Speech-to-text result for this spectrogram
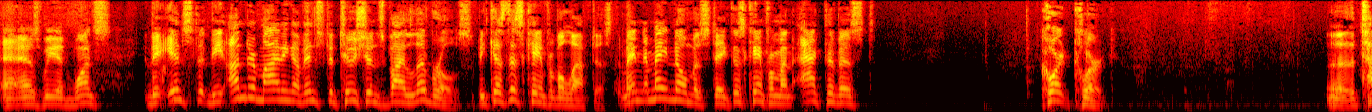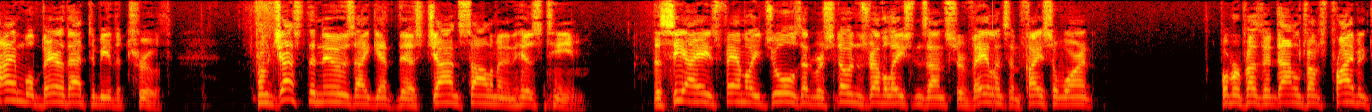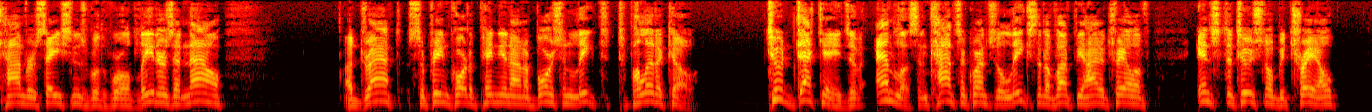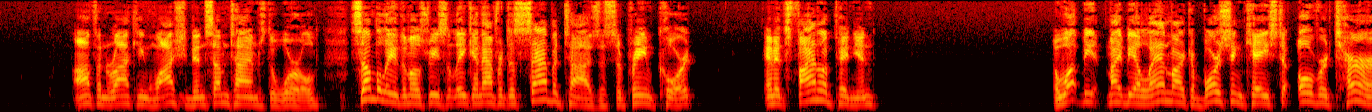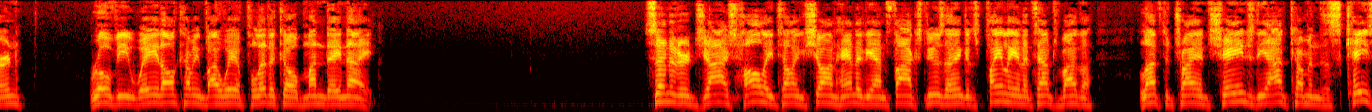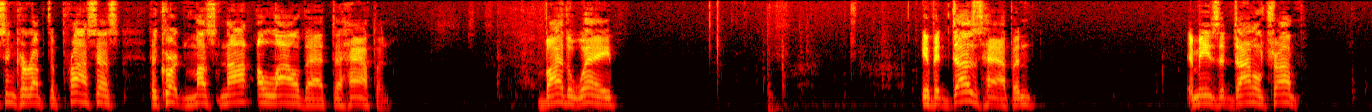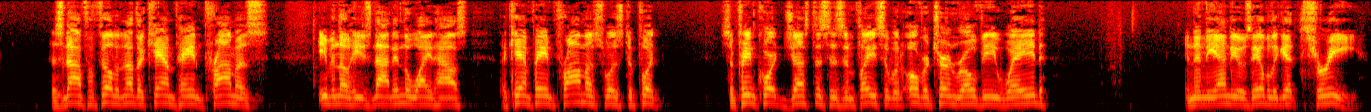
as we had once the inst- the undermining of institutions by liberals because this came from a leftist. I mean, make no mistake, this came from an activist court clerk. Uh, the time will bear that to be the truth. From Just the News, I get this: John Solomon and his team the CIA's family jewels, Edward Snowden's revelations on surveillance and FISA warrant, former President Donald Trump's private conversations with world leaders, and now a draft Supreme Court opinion on abortion leaked to Politico. Two decades of endless and consequential leaks that have left behind a trail of institutional betrayal, often rocking Washington, sometimes the world. Some believe the most recent leak an effort to sabotage the Supreme Court and its final opinion what be, might be a landmark abortion case to overturn Roe v. Wade, all coming by way of Politico Monday night. Senator Josh Hawley telling Sean Hannity on Fox News, I think it's plainly an attempt by the left to try and change the outcome in this case and corrupt the process. The court must not allow that to happen. By the way, if it does happen, it means that Donald Trump has now fulfilled another campaign promise, even though he's not in the White House. The campaign promise was to put Supreme Court justices in place that would overturn Roe v. Wade. And in the end, he was able to get three.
